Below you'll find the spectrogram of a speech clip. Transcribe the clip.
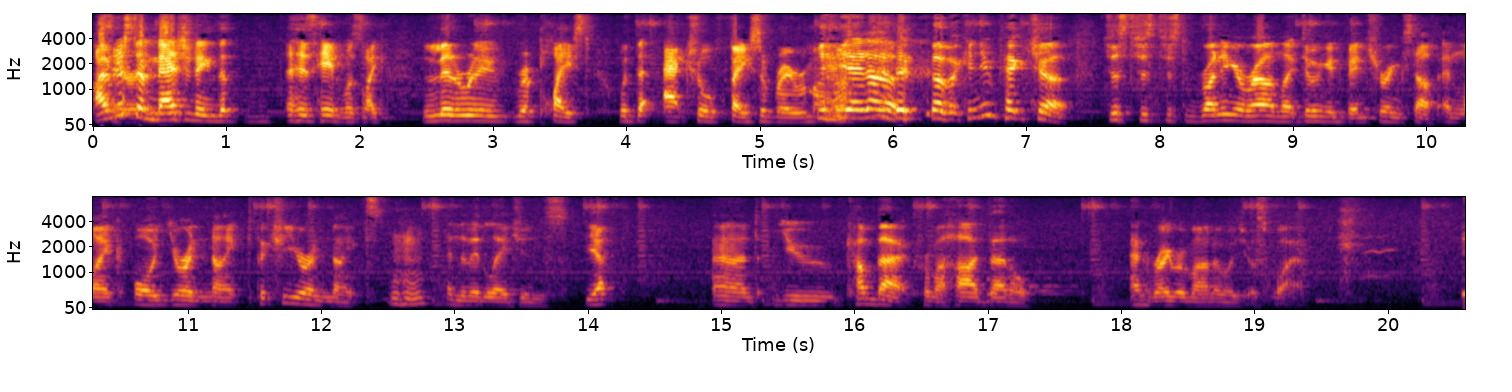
I'm just imagining that his head was like literally replaced with the actual face of Ray Romano. yeah, no, no, no. But can you picture just just just running around like doing adventuring stuff and like, or you're a knight. Picture you're a knight hmm in the Middle Ages, Yep. and you come back from a hard battle, and Ray Romano is your squire,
